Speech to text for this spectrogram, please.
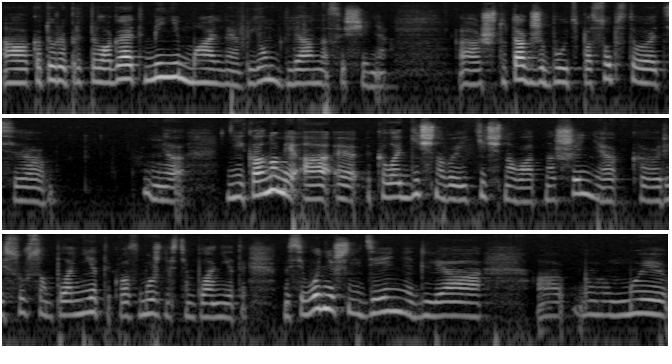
а, которое предполагает минимальный объем для насыщения, а, что также будет способствовать э, не экономии, а э, экологичного и этичного отношения к ресурсам планеты, к возможностям планеты. На сегодняшний день для а, мы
